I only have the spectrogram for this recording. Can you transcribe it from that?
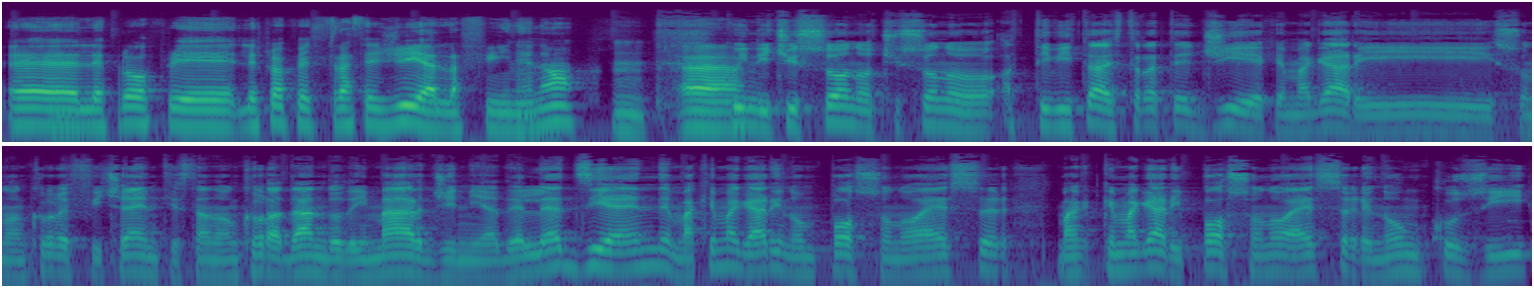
eh, mm. le, proprie, le, proprie, strategie alla fine, mm. no? Mm. Uh, Quindi ci sono, ci sono, attività e strategie che magari sono ancora efficienti e stanno ancora dando dei margini a delle aziende, ma che magari non possono essere, ma che magari possono essere non così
